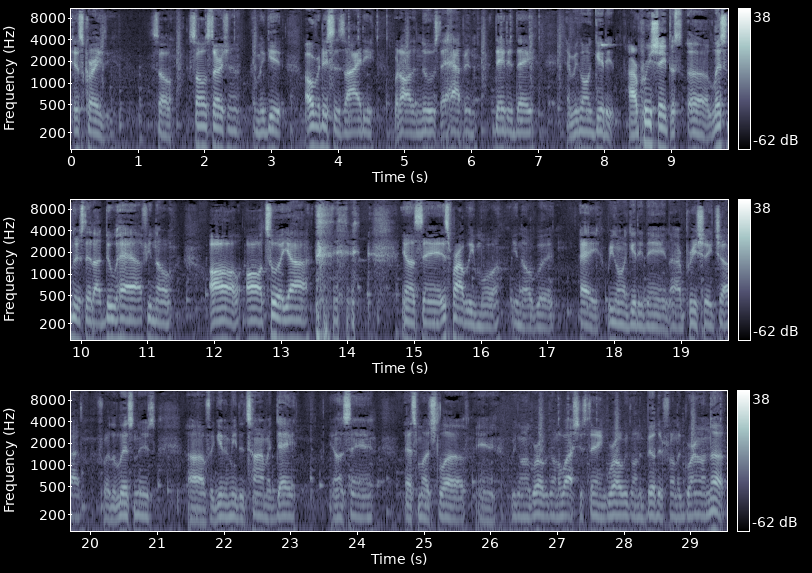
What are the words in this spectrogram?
It's crazy. So, soul searching. I'm gonna get over this anxiety with all the news that happen day to day, and we're gonna get it. I appreciate the uh, listeners that I do have. You know, all all two of y'all. you know what I'm saying? It's probably more. You know, but hey, we're gonna get it in. I appreciate y'all for the listeners, uh, for giving me the time of day. You know what I'm saying? That's much love, and we're gonna grow. We're gonna watch this thing grow. We're gonna build it from the ground up.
